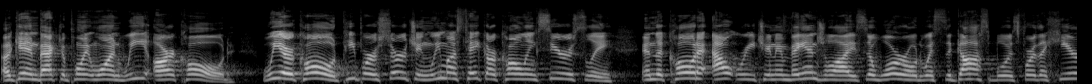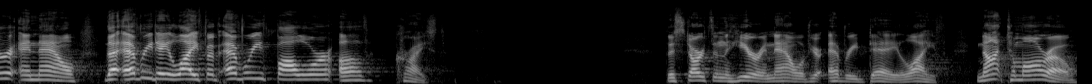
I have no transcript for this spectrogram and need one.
Again, back to point one we are called we are called, people are searching. We must take our calling seriously. And the call to outreach and evangelize the world with the gospel is for the here and now, the everyday life of every follower of Christ. This starts in the here and now of your everyday life, not tomorrow,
